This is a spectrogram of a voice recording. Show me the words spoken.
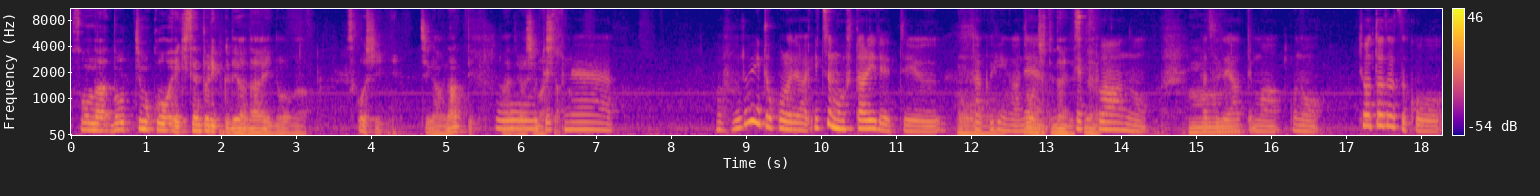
そんなどっちもこうエキセントリックではないのが少し違うなっていう感じはしました。そうですね。古いところではいつも二人でっていう作品がねね。ペップアーンのやつであってまあこのちょっとずつこ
